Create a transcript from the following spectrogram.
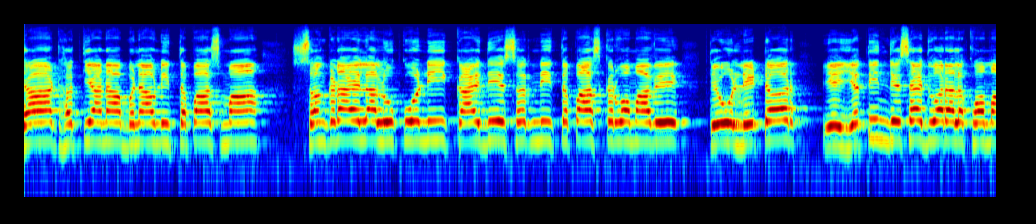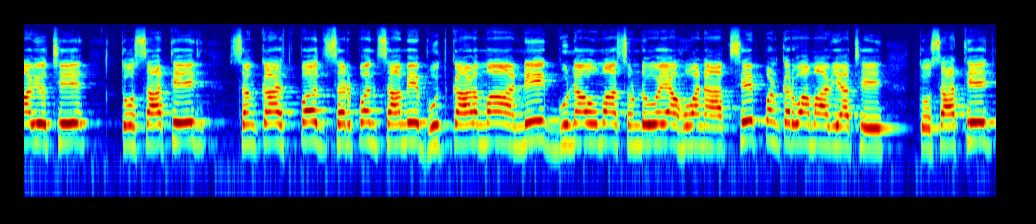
જાટ હત્યાના બનાવની તપાસમાં સંકળાયેલા લોકોની કાયદેસરની તપાસ કરવામાં આવે. તેવો લેટર એ યતીન દેસાઈ દ્વારા લખવામાં આવ્યો છે. તો સાથે જ શંકાસ્પદ સરપંચ સામે ભૂતકાળમાં અનેક ગુનાઓમાં સંડોવાયા હોવાના આક્ષેપ પણ કરવામાં આવ્યા છે. તો સાથે જ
